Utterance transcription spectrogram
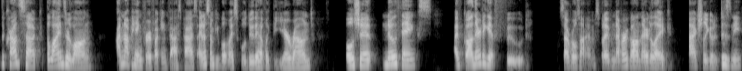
the crowds suck. The lines are long. I'm not paying for a fucking fast pass. I know some people at my school do. They have like the year round. Bullshit. No thanks. I've gone there to get food several times, but I've never gone there to like actually go to Disney.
